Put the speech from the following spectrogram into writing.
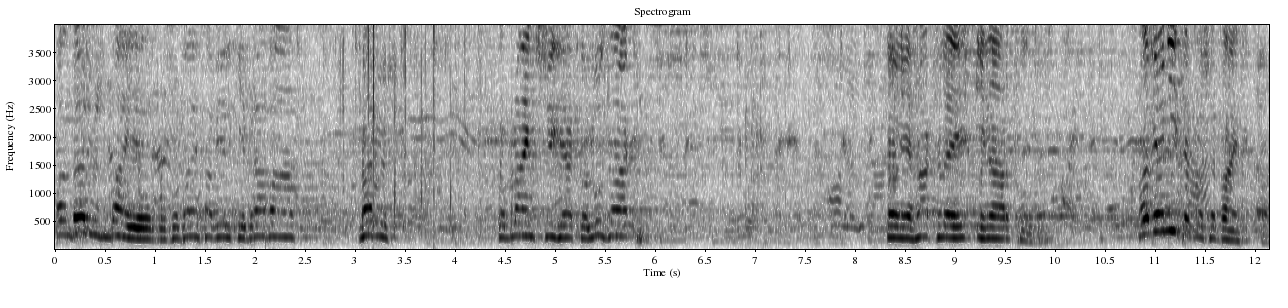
Pan Dariusz Bajer, proszę Państwa, wielkie brawa. Mariusz Koblańczyk jako luzak. Konie Haklej i Narcyz. Pawianice, proszę Państwa.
